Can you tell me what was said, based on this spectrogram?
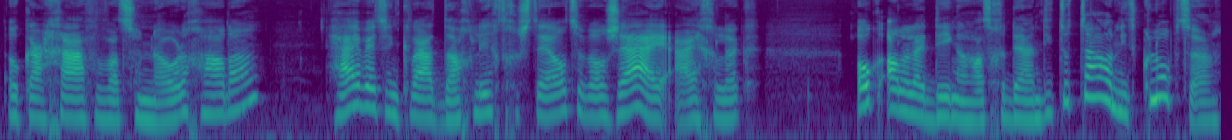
elkaar gaven wat ze nodig hadden. Hij werd in kwaad daglicht gesteld, terwijl zij eigenlijk ook allerlei dingen had gedaan die totaal niet klopten.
